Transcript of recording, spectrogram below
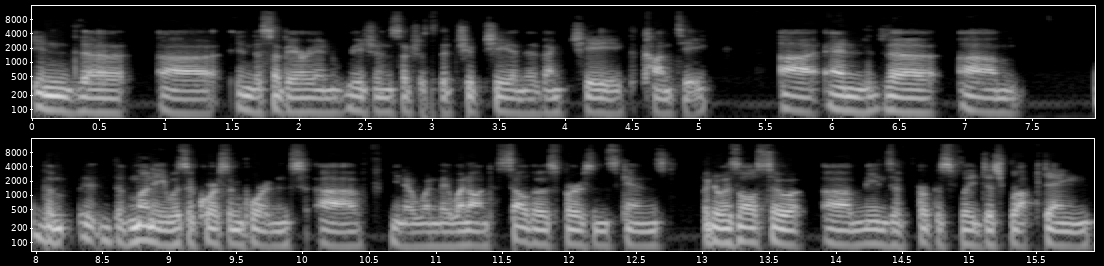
in the uh, in the Siberian regions, such as the Chukchi and the Vengchi, Khanty, uh, and the um, the the money was, of course, important. Uh, you know, when they went on to sell those furs and skins, but it was also a means of purposefully disrupting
